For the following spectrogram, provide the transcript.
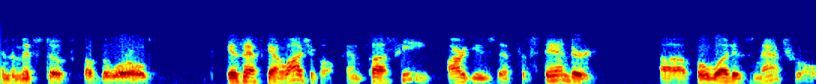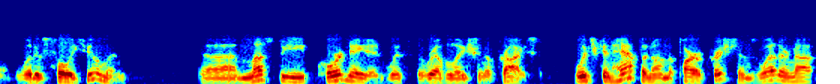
in the midst of, of the world is eschatological. And thus, he argues that the standard uh, for what is natural, what is fully human, uh, must be coordinated with the revelation of Christ which can happen on the part of Christians, whether or not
